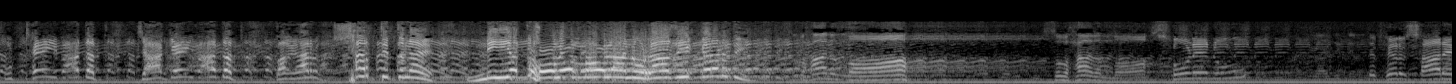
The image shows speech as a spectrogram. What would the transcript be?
اٹھے عبادت جاگے عبادت بغیر شرط اتنا نیت ہوے مولا نو راضی کرن دی۔ سبحان اللہ سبحان اللہ سونے نو تے پھر سارے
